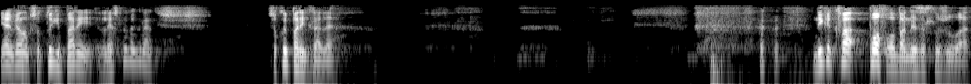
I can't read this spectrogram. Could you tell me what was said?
ја им велам, со туги пари лесно да градиш. Со кои пари градеа? никаква пофолба не заслужуваат.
